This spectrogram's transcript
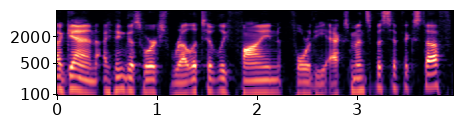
Again i think this works relatively fine for the x-men specific stuff.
